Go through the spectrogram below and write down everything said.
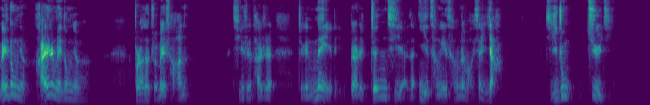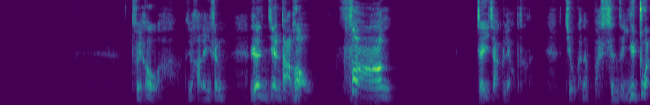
没动静，还是没动静啊？不知道他准备啥呢？其实他是这个内里边的真气啊，在一层一层的往下压，集中聚集。最后啊，他就喊了一声：“人间大炮放！”这下可了不得了，就看他把身子一转。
